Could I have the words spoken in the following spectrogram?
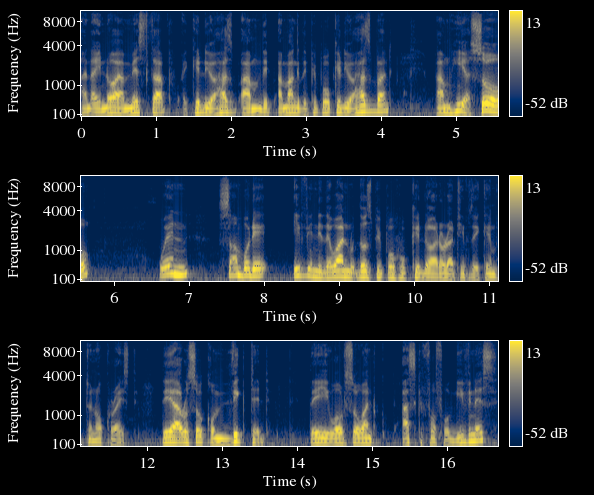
and I know I messed up. I killed your husband. I'm the, among the people who killed your husband. I'm here. So, when somebody, even the one, those people who killed our relatives, they came to know Christ, they are also convicted. They also want to ask for forgiveness.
